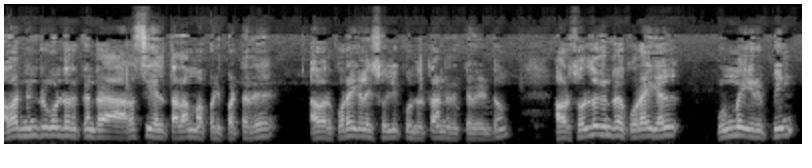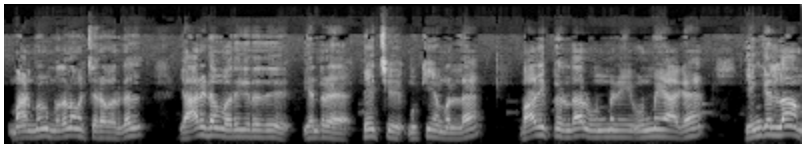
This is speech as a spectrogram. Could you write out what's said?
அவர் நின்று கொண்டிருக்கின்ற அரசியல் தளம் அப்படிப்பட்டது. அவர் குறைகளை சொல்லிக் கொண்டு தான் இருக்க வேண்டும். அவர் சொல்லுகின்ற குறைகள் உண்மை இருப்பின் மாண்புமிகு முதலமைச்சர் அவர்கள் யாரிடம் வருகிறது என்ற பேச்சு முக்கியமல்ல. பாதிப்பு இருந்தால் உண்மை உண்மையாக எங்கெல்லாம்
